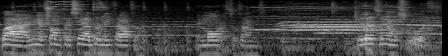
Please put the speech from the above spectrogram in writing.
qua il mio Chomper si era addormentato. È morto tanto. E ora torniamo su ora.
